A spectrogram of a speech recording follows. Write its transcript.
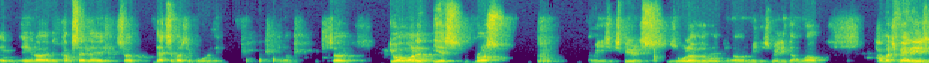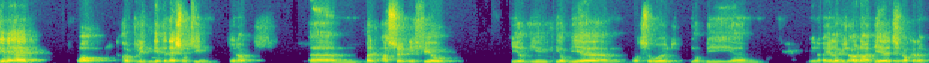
and you know, and then come Saturday. So that's the most important thing. You know. So do I want it? Yes. Ross, I mean, his experience is all over the world. You know what I mean? He's really done well. How much value is he going to add? Well, hopefully he can get the national team. You know, um, but I certainly feel he'll, he'll be a um, what's the word? He'll be um, you know he'll have his own ideas. He's not going to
